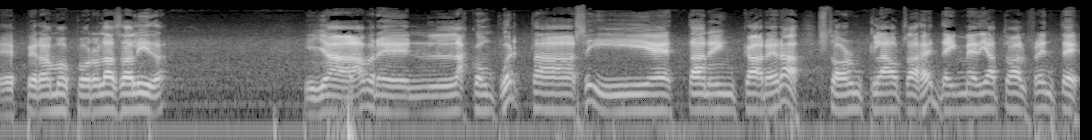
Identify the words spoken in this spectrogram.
Esperamos por la salida. Y ya abren las compuertas y están en carrera. Storm Clouds ahead de inmediato al frente.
